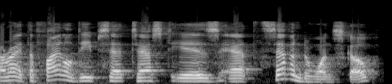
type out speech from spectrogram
All right, the final deep set test is at 7 to 1 scope,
